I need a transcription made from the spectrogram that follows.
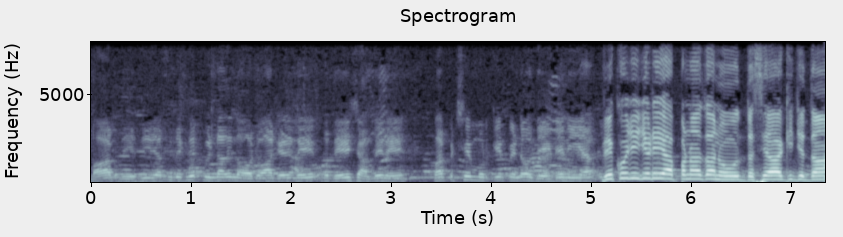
ਬਾਹਰ ਦੇਸ਼ ਦੀ ਅਸੀਂ ਦੇਖਦੇ ਪਿੰਡਾਂ ਦੇ ਨੌਜਵਾਨ ਜਿਹੜੇ ਨੇ ਵਿਦੇਸ਼ ਜਾਂਦੇ ਨੇ ਪਰ ਪਿੱਛੇ ਮੁੜ ਕੇ ਪਿੰਡ ਵੱਲ ਦੇਖਦੇ ਨਹੀਂ ਆ। ਵੇਖੋ ਜੀ ਜਿਹੜੇ ਆਪਣਾ ਤੁਹਾਨੂੰ ਦੱਸਿਆ ਕਿ ਜਿੱਦਾਂ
